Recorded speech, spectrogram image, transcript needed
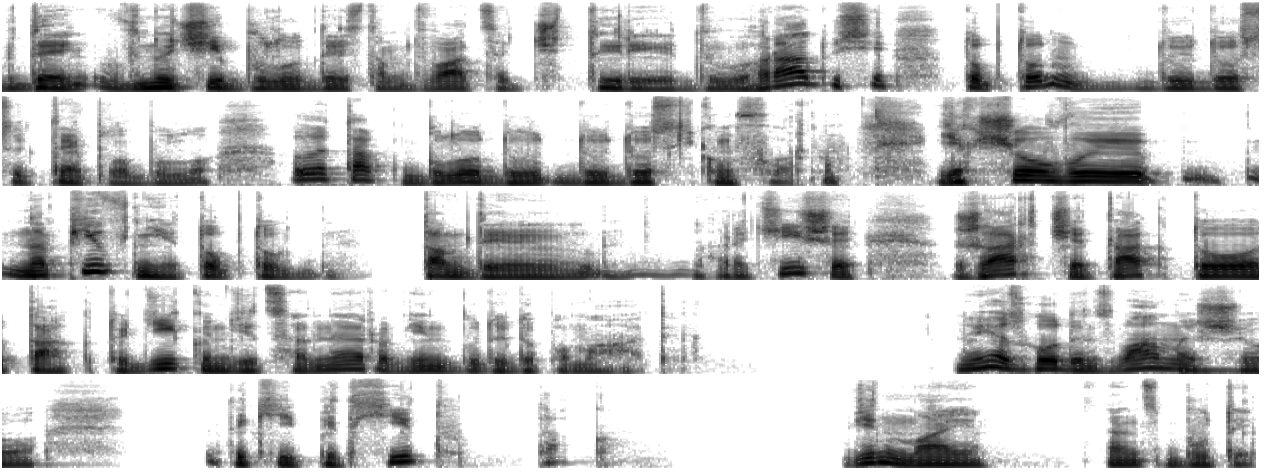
в день, вночі було десь там 24 градусі, тобто ну, досить тепло було, але так було до- до- досить комфортно. Якщо ви на півдні, тобто там, де гарячіше, жарче, так, то так, тоді кондиціонер він буде допомагати. Ну, я згоден з вами, що такий підхід, так, він має сенс бути,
